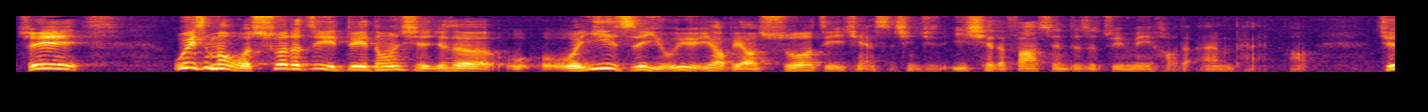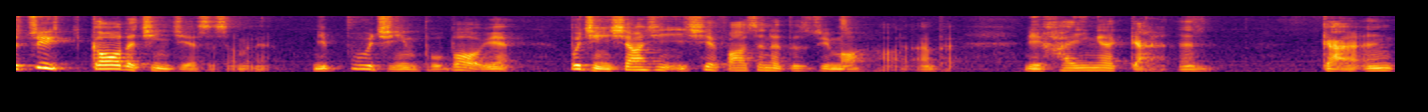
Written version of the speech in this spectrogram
所以为什么我说的这一堆东西，就是我我一直犹豫要不要说这一件事情，就是一切的发生都是最美好的安排啊。其实最高的境界是什么呢？你不仅不抱怨。不仅相信一切发生的都是最美好的安排，你还应该感恩、感恩、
